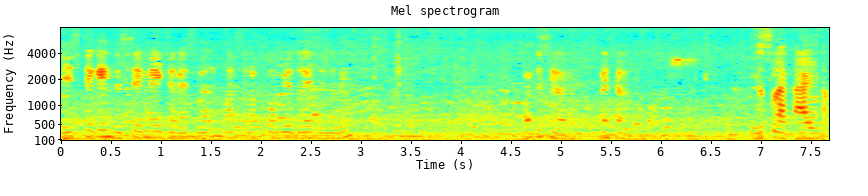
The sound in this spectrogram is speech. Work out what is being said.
He's taking the same major as well, Master of Computer Engineering. What is your specialty? Just like Isaac.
